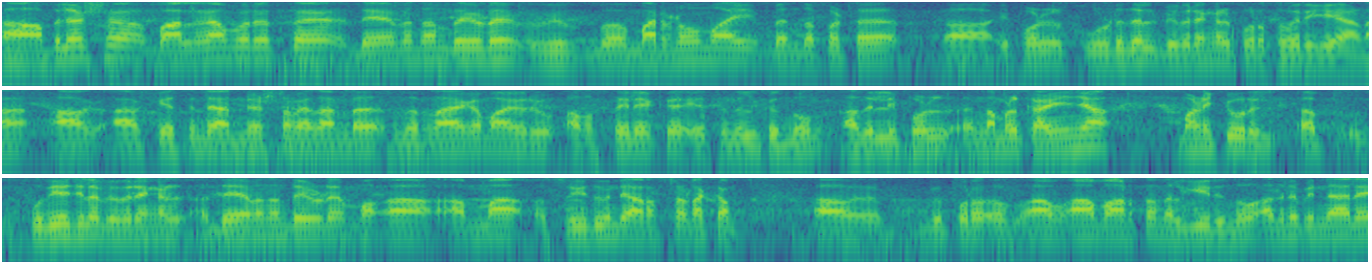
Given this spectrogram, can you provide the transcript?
അഭിലാഷ് ബാലരാമപുരത്തെ ദേവനന്ദയുടെ മരണവുമായി ബന്ധപ്പെട്ട് ഇപ്പോൾ കൂടുതൽ വിവരങ്ങൾ പുറത്തു വരികയാണ്. ആ കേസിന്റെ അന്വേഷണം ഏതാണ്ട് നിർണായകമായൊരു അവസ്ഥയിലേക്ക് എത്തി നിൽക്കുന്നു. അതിൽ ഇപ്പോൾ നമ്മൾ കഴിഞ്ഞ മണിക്കൂറിൽ പുതിയ ചില വിവരങ്ങൾ ദേവനന്ദയുടെ അമ്മ ശ്രീധുവിന്റെ അറസ്റ്റടക്കം ആ, വാർത്ത നൽകിയിരുന്നു. അതിന് പിന്നാലെ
